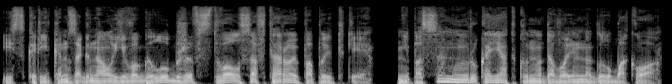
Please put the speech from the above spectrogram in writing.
И с криком загнал его глубже в ствол со второй попытки. Не по самую рукоятку, но довольно глубоко.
